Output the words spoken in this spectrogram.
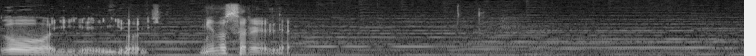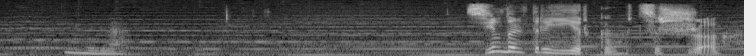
Ой-ой-ой. Мінус Релія. Сім 0 Ірка. Це жах.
